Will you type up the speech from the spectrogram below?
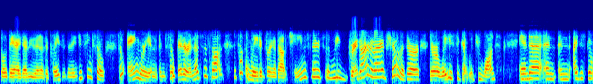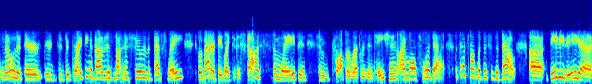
both AIW and other places, and they just seem so so angry and, and so bitter. And that's just not it's not the way to bring about change. There's we Greg Iron and I have shown that there are there are ways to get what you want and uh, and and I just don't know that they're, they're the, the griping about it is not necessarily the best way to go about it. If they'd like to discuss some ways and some proper representation, I'm all for that. But that's not what this is about. Uh, Davey Vega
